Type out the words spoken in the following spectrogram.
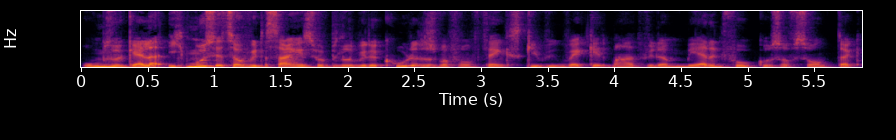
umso geiler. Ich muss jetzt auch wieder sagen, es ist ein bisschen wieder cooler, dass man von Thanksgiving weggeht. Man hat wieder mehr den Fokus auf Sonntag.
